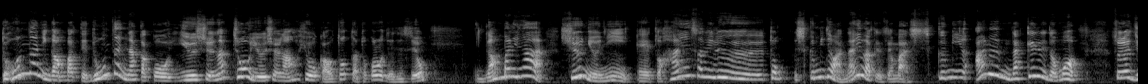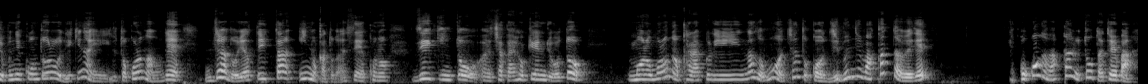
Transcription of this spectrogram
どんなに頑張って、どんなになんかこう、優秀な、超優秀な評価を取ったところでですよ。頑張りが収入に、えーと、反映されると仕組みではないわけですよ。まあ仕組みあるんだけれども、それは自分でコントロールできないところなので、じゃあどうやっていったらいいのかとかですね、この税金と社会保険料と、もろもろのからくりなどもちゃんとこう自分で分かった上で、ここが分かると、例えば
